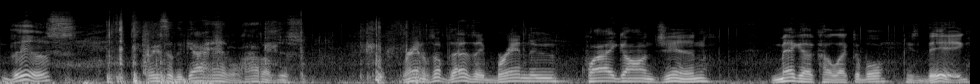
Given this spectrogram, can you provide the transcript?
This like I said, the guy had a lot of just random stuff. That is a brand new Qui-Gon Jinn Mega Collectible. He's big.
